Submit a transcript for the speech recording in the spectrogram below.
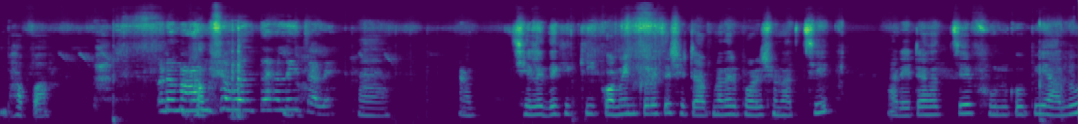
ভাপা। ওটা মাংস বলতে হলেই চলে। হ্যাঁ আর ছেলে দেখে কি কমেন্ট করেছে সেটা আপনাদের পরে শোনাচ্ছি। আর এটা হচ্ছে ফুলকপি আলু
